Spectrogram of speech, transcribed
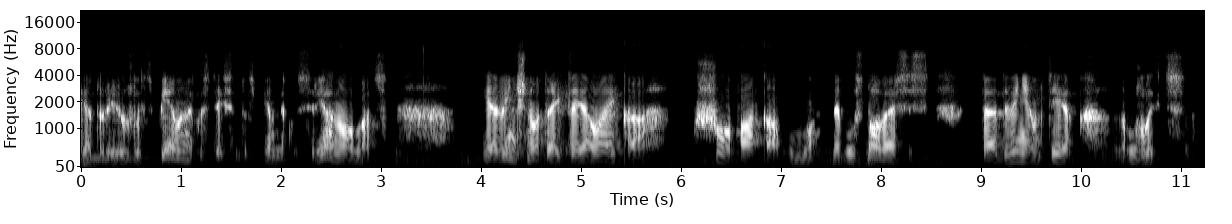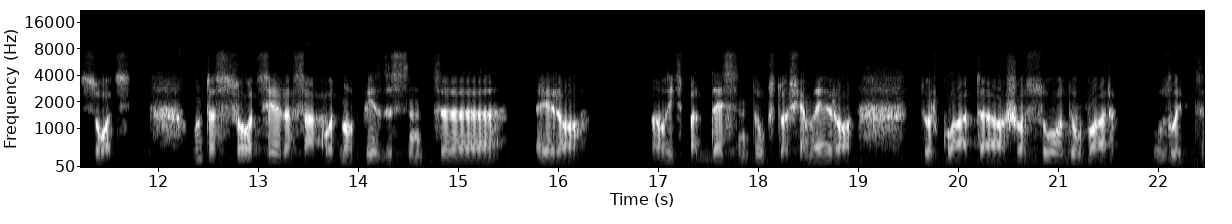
Ja tur ir uzlikts piemineklis, teiksim, tas piemineklis ir jānovāc. Ja viņš noteiktajā laikā šo pārkāpumu nebūs novērsis, tad viņam tiek uzlikts sots. Un tas sots ir sākot no 50 eiro līdz pat 10 tūkstošiem eiro. Turklāt šo sodu var uzlikt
